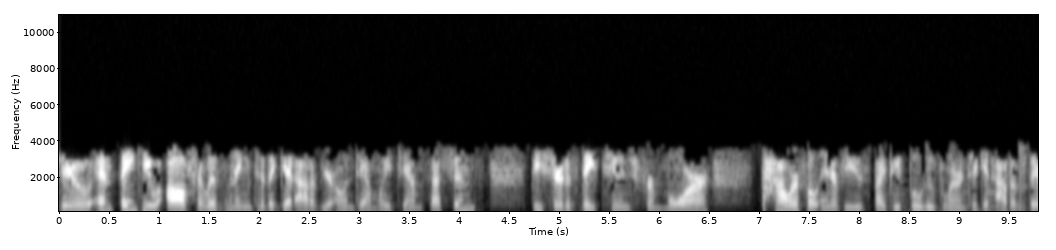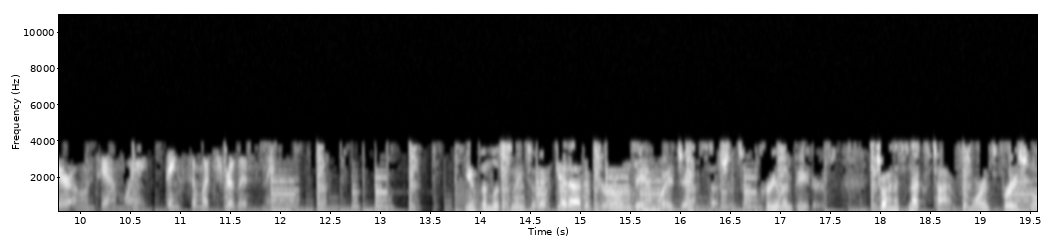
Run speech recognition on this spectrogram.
too. And thank you all for listening to the Get Out of Your Own Damn Way Jam sessions. Be sure to stay tuned for more powerful interviews by people who've learned to get out of their own damn way. Thanks so much for listening. You've been listening to the Get Out of Your Own Damn Way Jam sessions with Creelan Peters. Join us next time for more inspirational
